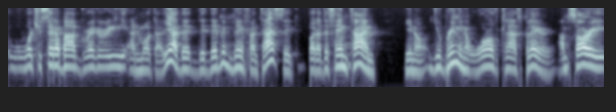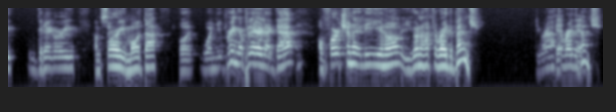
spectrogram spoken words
what you said about Gregore and Mota, yeah, they, they, they've been playing fantastic, but at the same time, you know, you're bringing a world class player. I'm sorry, Gregore. I'm sorry, Mota, but when you bring a player like that, unfortunately, you know, you're gonna have to ride the bench. You're gonna have Yeah, to ride the yeah. bench.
